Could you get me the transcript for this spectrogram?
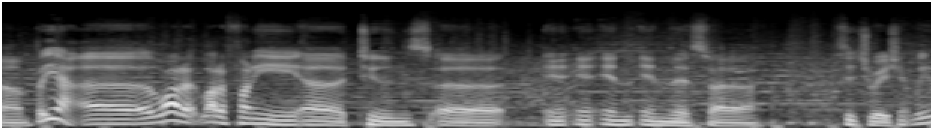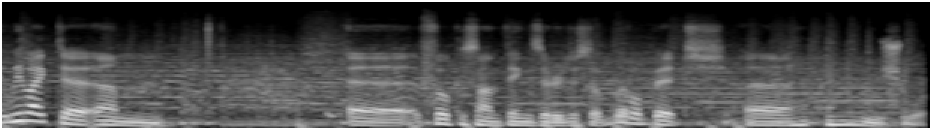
Um, but yeah, uh, a lot of lot of funny uh, tunes uh, in, in in this uh, situation. We we like to. Um, uh, focus on things that are just a little bit unusual,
